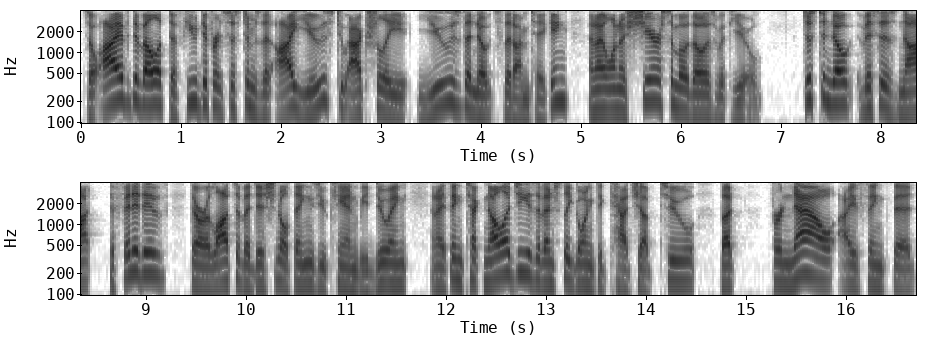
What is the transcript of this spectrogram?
So I've developed a few different systems that I use to actually use the notes that I'm taking, and I want to share some of those with you. Just to note, this is not definitive. There are lots of additional things you can be doing, and I think technology is eventually going to catch up too. But for now, I think that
